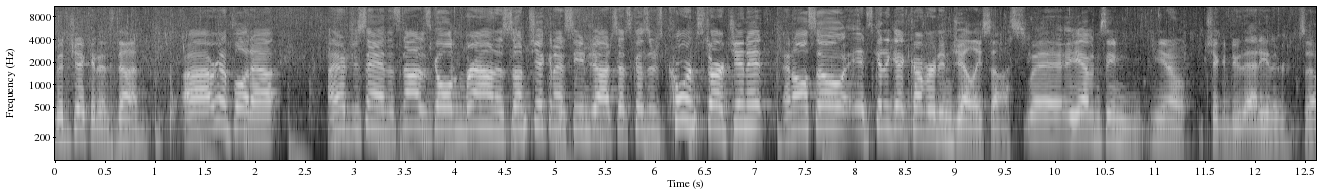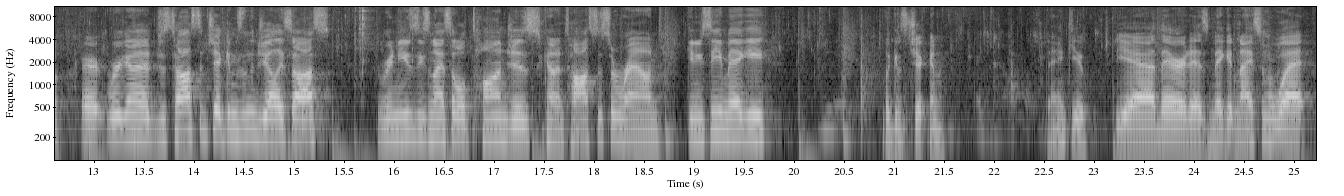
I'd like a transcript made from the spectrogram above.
The chicken is done. Uh, we're gonna pull it out. I know what you're saying, it's not as golden brown as some chicken I've seen, Josh. That's because there's cornstarch in it, and also it's gonna get covered in jelly sauce. You haven't seen, you know, chicken do that either. So, we're gonna just toss the chickens in the jelly sauce. We're gonna use these nice little tonges to kind of toss this around. Can you see, Maggie? Look, it's chicken. Thank you. Yeah, there it is. Make it nice and wet.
